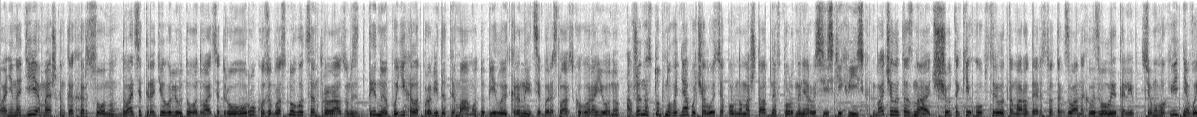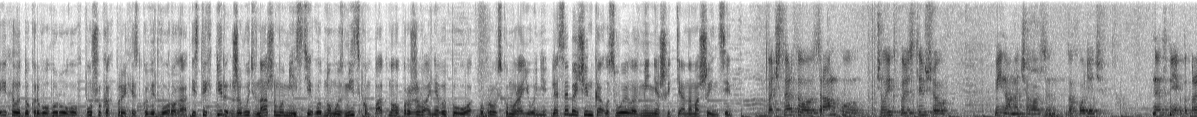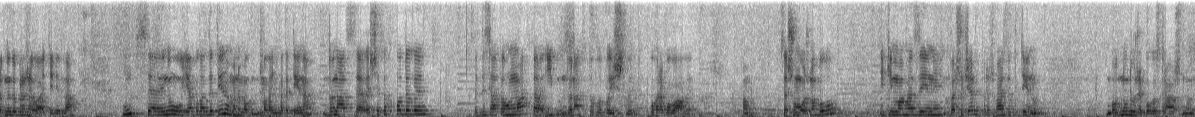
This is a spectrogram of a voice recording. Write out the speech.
Пані Надія, мешканка Херсону, 23 лютого 22 року з обласного центру разом з дитиною поїхала провідати маму до Білої Криниці Береславського району. А вже наступного дня почалося повномасштабне вторгнення російських військ. Бачили та знають, що такі обстріли та мародерство так званих визволителів. 7 квітня виїхали до Кривого Рогу в пошуках прихистку від ворога. І з тих пір живуть в нашому місті в одному з місць компактного проживання ВПО в Покровському районі. Для себе жінка освоїла вміння шиття на машинці. 24-го зранку чоловік сповістив, що війна почалася. Заходять не, ну, недоброжелателі. Да? І все. Ну, я була з дитиною, у мене маленька дитина. До нас селище заходили з 10 марта і 12-го вийшли, пограбували. Там все, що можна було, які магазини. В першу чергу переживаєш за дитину. Бо ну, дуже було страшно.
